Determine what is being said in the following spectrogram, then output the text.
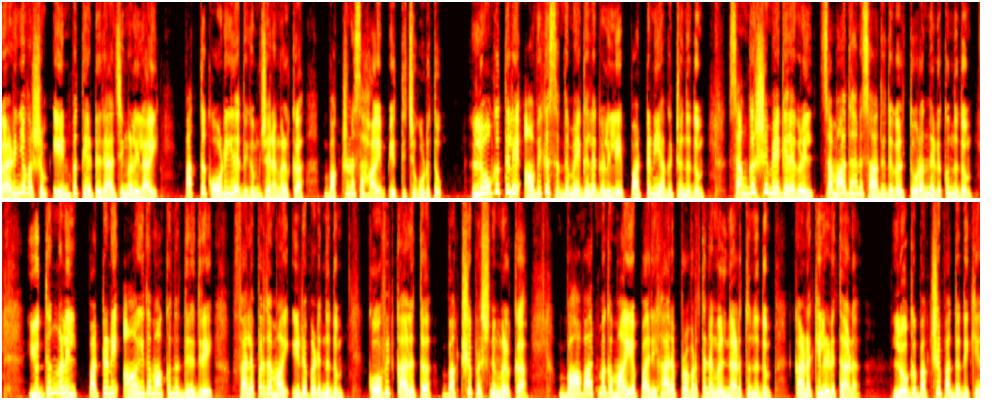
കഴിഞ്ഞ വർഷം എൺപത്തിയെട്ട് രാജ്യങ്ങളിലായി പത്ത് കോടിയിലധികം ജനങ്ങൾക്ക് ഭക്ഷണ സഹായം എത്തിച്ചുകൊടുത്തു ലോകത്തിലെ അവികസിത മേഖലകളിലെ പട്ടിണി അകറ്റുന്നതും സംഘർഷ മേഖലകളിൽ സമാധാന സാധ്യതകൾ തുറന്നെടുക്കുന്നതും യുദ്ധങ്ങളിൽ പട്ടിണി ആയുധമാക്കുന്നതിനെതിരെ ഫലപ്രദമായി ഇടപെടുന്നതും കോവിഡ് കാലത്ത് ഭക്ഷ്യപ്രശ്നങ്ങൾക്ക് ഭാവാത്മകമായ പരിഹാര പ്രവർത്തനങ്ങൾ നടത്തുന്നതും കണക്കിലെടുത്താണ് ലോക പദ്ധതിക്ക്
